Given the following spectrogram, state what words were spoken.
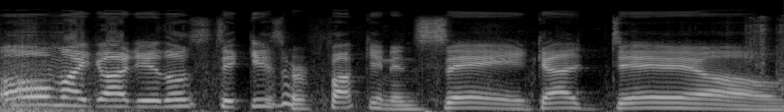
oh my god, dude, those stickies are fucking insane. God damn.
